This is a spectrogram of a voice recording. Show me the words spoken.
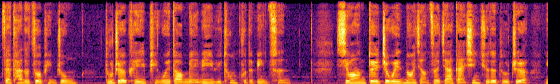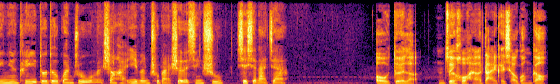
在他的作品中，读者可以品味到美丽与痛苦的并存。希望对这位诺奖作家感兴趣的读者，明年可以多多关注我们上海译文出版社的新书。谢谢大家。哦，对了，你，最后还要打一个小广告。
